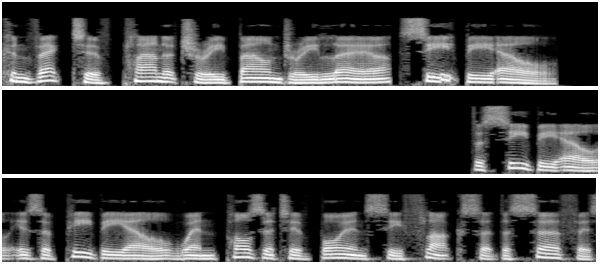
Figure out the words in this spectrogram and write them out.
Convective planetary boundary layer (CBL). The CBL is a PBL when positive buoyancy flux at the surface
